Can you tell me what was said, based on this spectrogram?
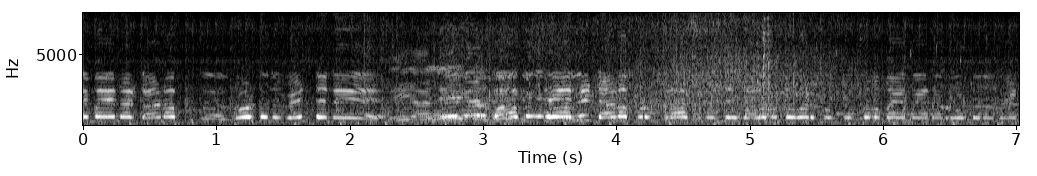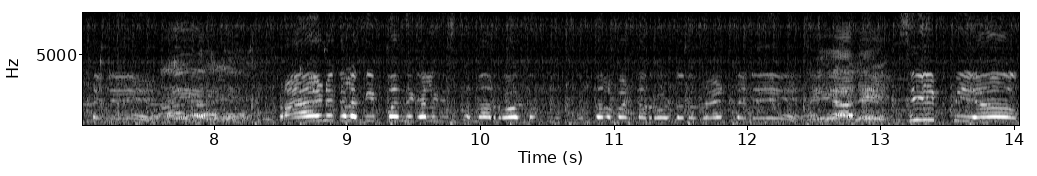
గుంతలమయమైన డాణ రోడ్డును వెంటనే బాగు చేయాలి. డాణాపురం క్రాస్ నుండి వలగుంట వరకు గుంతలమయమైన రోడ్డును వెంటనే ప్రయాణికులకు ఇబ్బంది కలిగిస్తున్న రోడ్డు గుంతలపడిన రోడ్డును వెంటనే సిపిఎం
